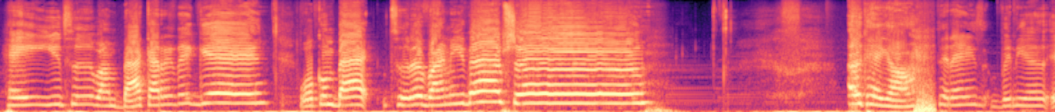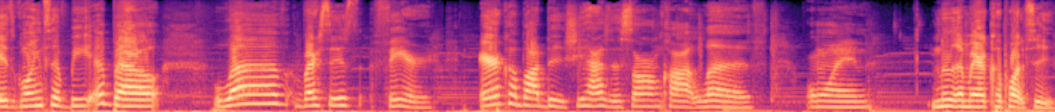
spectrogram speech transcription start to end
Hey YouTube, I'm back at it again. Welcome back to the Viney Vybez Show. Okay, y'all. Today's video is going to be about love versus fear. Erykah Badu, she has a song called Love on New Amerykah Part 2.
